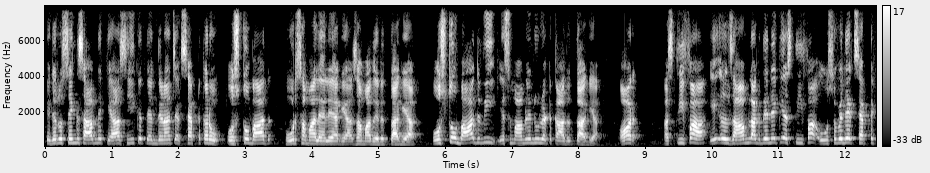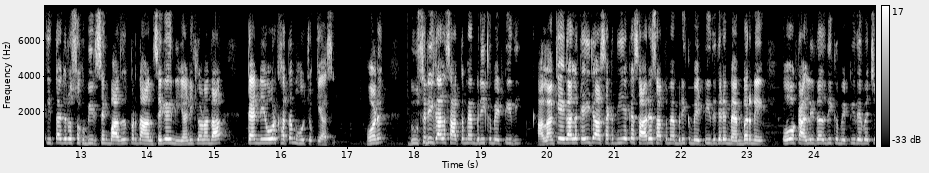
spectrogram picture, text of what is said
ਕਿ ਜਦੋਂ ਸਿੰਘ ਸਾਹਿਬ ਨੇ ਕਿਹਾ ਸੀ ਕਿ ਤਿੰਨ ਦਿਨਾਂ 'ਚ ਐਕਸੈਪਟ ਕਰੋ, ਉਸ ਤੋਂ ਬਾਅਦ ਹੋਰ ਸਮਾਂ ਲੈ ਲਿਆ ਗਿਆ, ਸਮਾਂ ਦੇ ਦਿੱਤਾ ਗਿਆ। ਉਸ ਤੋਂ ਬਾਅਦ ਵੀ ਇਸ ਮਾਮਲੇ ਨੂੰ ਲਟਕਾ ਦਿੱਤਾ ਗਿਆ। ਔਰ ਅਸਤੀਫਾ, ਇਹ ਇਲਜ਼ਾਮ ਲੱਗਦੇ ਨੇ ਕਿ ਅਸਤੀਫਾ ਉਸ ਵੇਲੇ ਐਕਸੈਪਟ ਕੀਤਾ ਜਦੋਂ ਸੁਖਬੀਰ ਸਿੰਘ ਬਾਦਲ ਪ੍ਰਧਾਨ ਸੀਗੇ ਹੀ ਨਹੀਂ ਯਾਨੀ ਕਿ ਉਹਨਾਂ ਦਾ ਟੈਨਿਓਰ ਖਤਮ ਹੋ ਚੁੱਕਿਆ ਸੀ। ਹੁਣ ਦੂਸਰੀ ਗੱਲ ਸੱਤ ਮੈਂਬਰੀ ਕਮੇਟੀ ਦੀ। ਹਾਲਾਂਕਿ ਇਹ ਗੱਲ ਕਹੀ ਜਾ ਸਕਦੀ ਹੈ ਕਿ ਸਾਰੇ ਸੱਤ ਮੈਂਬਰੀ ਕਮੇਟੀ ਦੇ ਜਿਹੜੇ ਮੈਂਬਰ ਨੇ, ਉਹ ਅਕਾਲੀ ਦਲ ਦੀ ਕਮੇਟੀ ਦੇ ਵਿੱਚ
